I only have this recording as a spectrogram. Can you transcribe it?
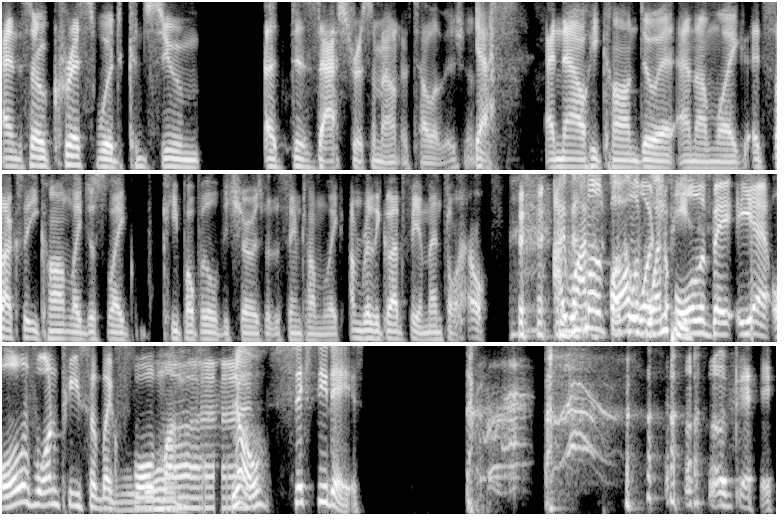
And so Chris would consume a disastrous amount of television. Yes. And now he can't do it. And I'm like, it sucks that you can't like just like keep up with all these shows, but at the same time, like, I'm really glad for your mental health. I watched all of One Piece. All of ba- yeah, all of One Piece in like four what? months. No, 60 days. okay.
